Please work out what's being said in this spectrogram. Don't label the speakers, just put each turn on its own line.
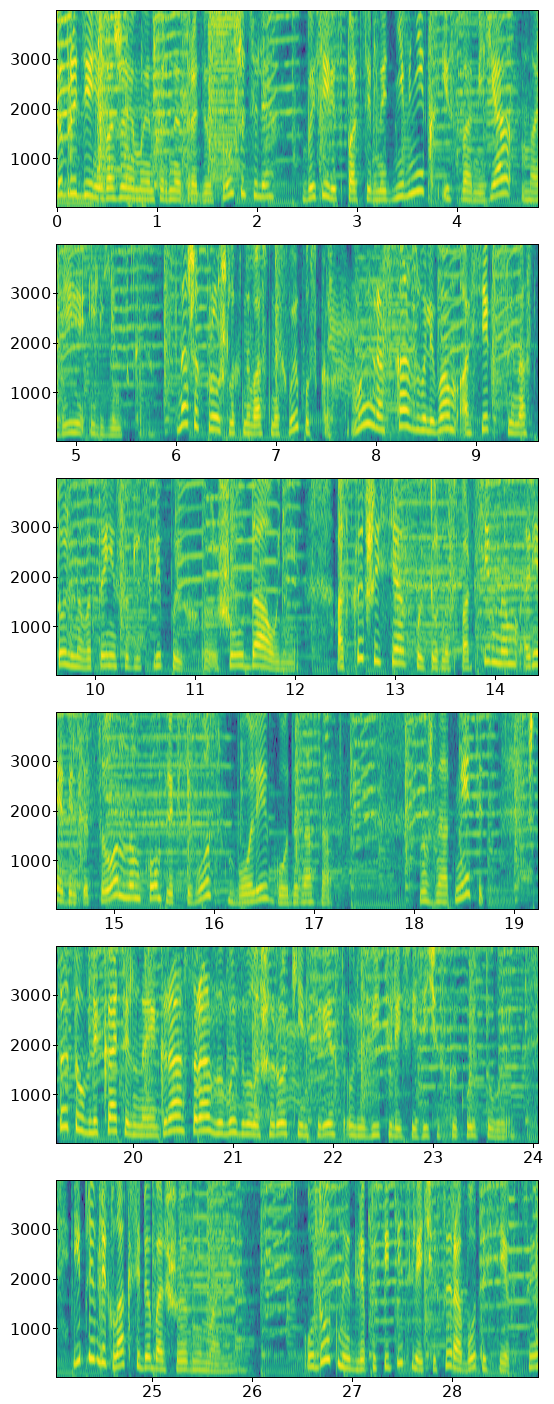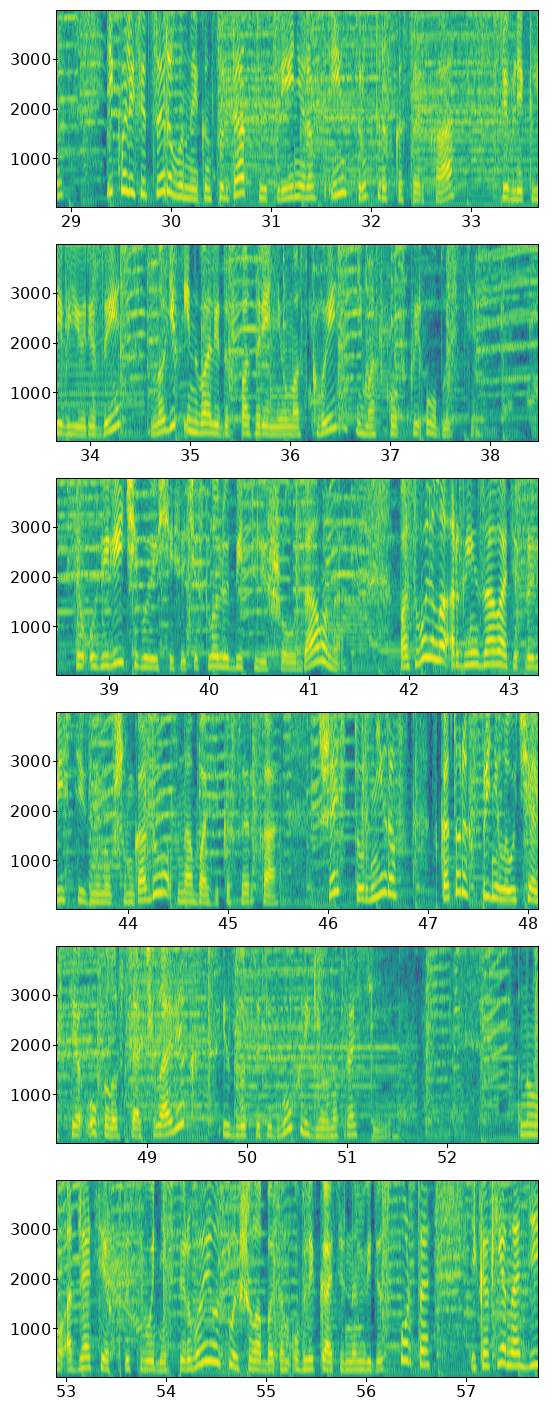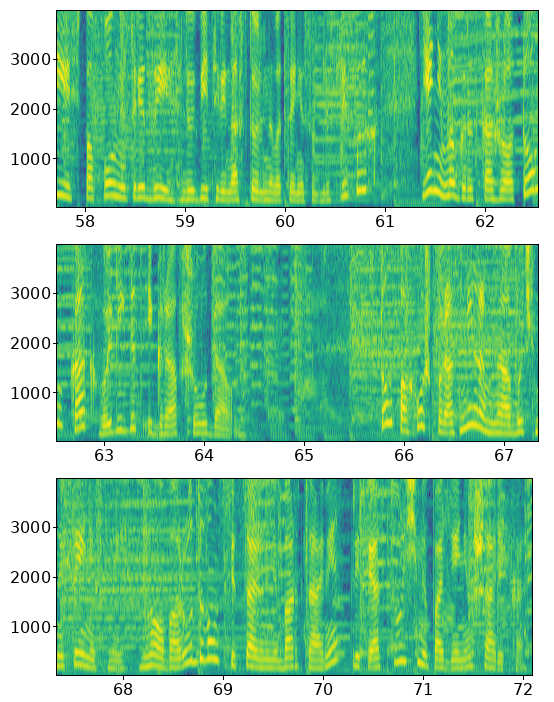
Добрый день, уважаемые интернет-радиослушатели. В эфире «Спортивный дневник» и с вами я, Мария Ильинская. В наших прошлых новостных выпусках мы рассказывали вам о секции настольного тенниса для слепых «Шоу-дауни», открывшейся в культурно-спортивном реабилитационном комплексе ВОЗ более года назад. Нужно отметить, что эта увлекательная игра сразу вызвала широкий интерес у любителей физической культуры и привлекла к себе большое внимание – удобные для посетителей часы работы секции и квалифицированные консультации тренеров и инструкторов КСРК привлекли в ее ряды многих инвалидов по зрению Москвы и Московской области. Все увеличивающееся число любителей шоу-дауна позволило организовать и провести в минувшем году на базе КСРК шесть турниров, в которых приняло участие около 100 человек из 22 регионов России. Ну, а для тех, кто сегодня впервые услышал об этом увлекательном виде спорта и, как я надеюсь, пополнит ряды любителей настольного тенниса для слепых, я немного расскажу о том, как выглядит игра в шоу-даун. Стол похож по размерам на обычный теннисный, но оборудован специальными бортами, препятствующими падению шарика.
